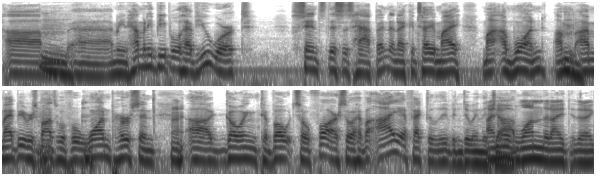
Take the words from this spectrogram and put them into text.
Um, uh, I mean, how many people have you worked since this has happened? And I can tell you, my my I'm one. I'm I might be responsible for one person uh, going to vote so far. So have I effectively been doing the I job? know of one that I that I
